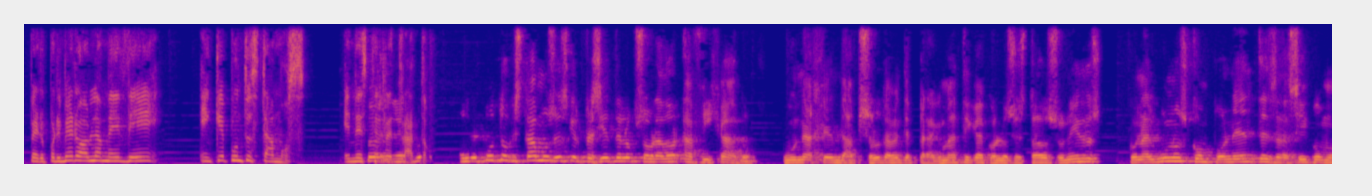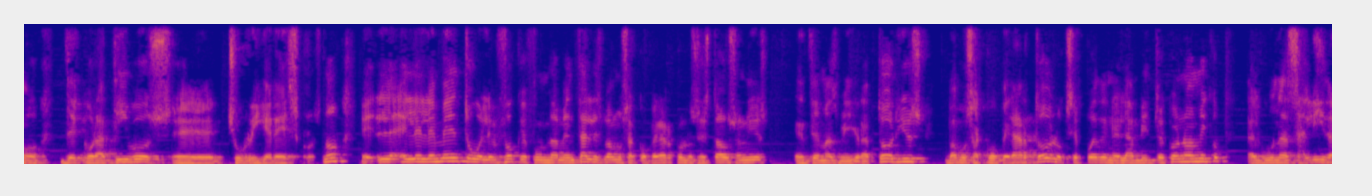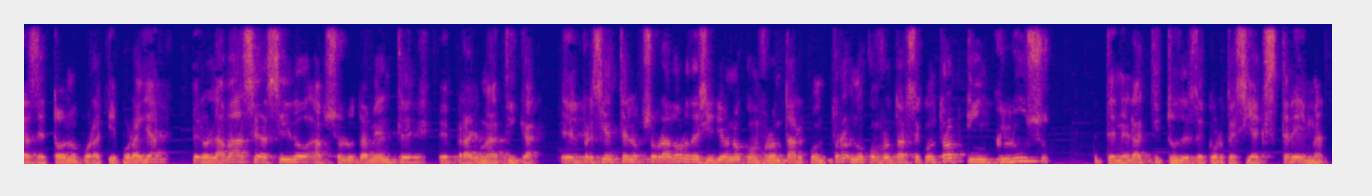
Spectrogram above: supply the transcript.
pero primero háblame de en qué punto estamos en este retrato. En el punto que estamos es que el presidente López Obrador ha fijado una agenda absolutamente pragmática con los Estados Unidos con algunos componentes así como decorativos eh, churriguerescos, ¿no? El, el, elemento o el enfoque fundamental es vamos a cooperar con los Estados Unidos en temas migratorios, vamos a cooperar todo lo que se puede en el ámbito económico, algunas salidas de tono por aquí y por allá, pero la base ha sido absolutamente eh, pragmática. El presidente López Obrador decidió no, confrontar con, no confrontarse con Trump, incluso tener actitudes de cortesía extrema,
